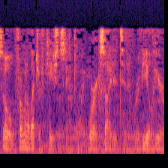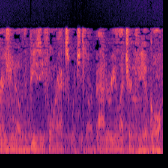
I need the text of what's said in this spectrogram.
So from an electrification standpoint, we're excited to reveal here, as you know, the BZ4X, which is our battery electric vehicle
